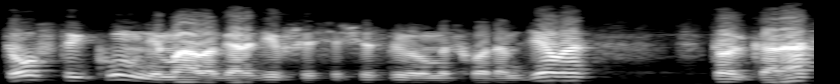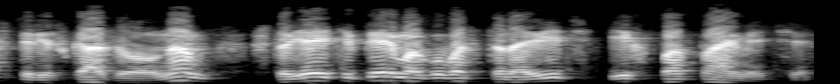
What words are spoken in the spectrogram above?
Толстый кум, немало гордившийся счастливым исходом дела, столько раз пересказывал нам, что я и теперь могу восстановить их по памяти.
